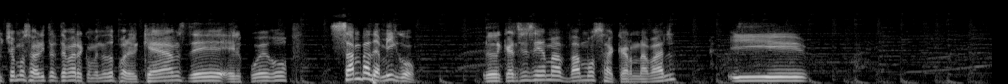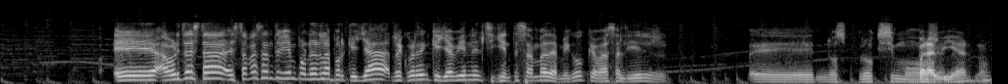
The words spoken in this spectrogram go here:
Escuchamos ahorita el tema recomendado por el Cams del juego Samba de Amigo. La canción se llama Vamos a Carnaval. Y. eh, ahorita está, está bastante bien ponerla porque ya recuerden que ya viene el siguiente Samba de Amigo que va a salir eh, en los próximos. Para VR, ¿no?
